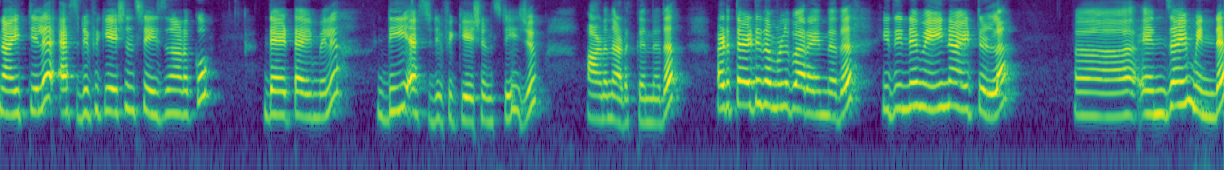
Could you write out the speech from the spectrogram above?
നൈറ്റിൽ അസിഡിഫിക്കേഷൻ സ്റ്റേജ് നടക്കും. ഡേ ടൈമിൽ ഡി അസിഡിഫിക്കേഷൻ സ്റ്റേജും ആണ് നടക്കുന്നത്. അടുത്തായിട്ട് നമ്മൾ പറയുന്നത് ഇതിന്റെ മെയിൻ ആയിട്ടുള്ള എൻസൈമിന്റെ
